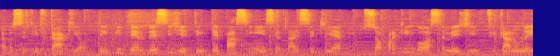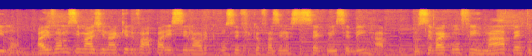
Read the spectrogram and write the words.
Aí você tem que ficar aqui, ó, o tempo inteiro desse jeito, tem que ter paciência, tá? Isso aqui é só para quem gosta mesmo de ficar no leilão. Aí vamos imaginar que ele vai aparecer na hora que você fica fazendo essa sequência bem rápido. Você vai confirmar, aperta o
